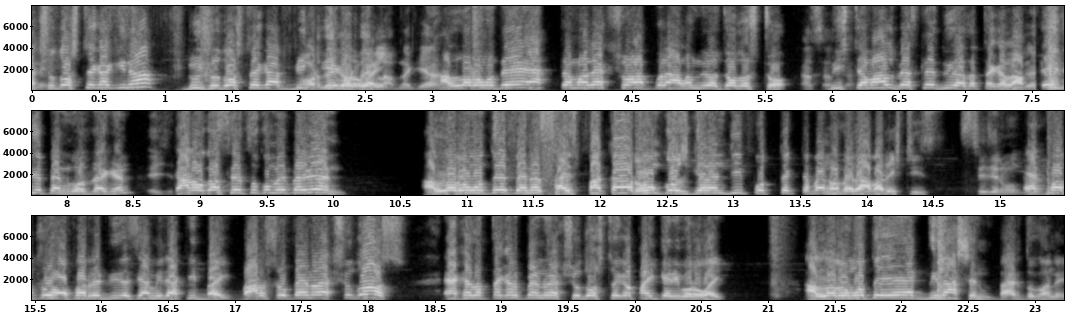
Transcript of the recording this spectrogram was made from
একশো দশ টাকা কিনা দুইশো দশ টাকা বিক্রি করো হ্যাঁ? আল্লাহর মধ্যে একটা মাল একশো লাভ করে আলহামদুলিল্লাহ যথেষ্ট। আচ্ছা। বিশটা মাল বেচলে দুই হাজার টাকা লাভ। এই যে প্যান্ট দেখেন কারও কাছে তো কমে পাবেন আল্লাহর মধ্যে প্যানের সাইজ পাকা রং কোষ গ্যারান্টি প্রত্যেকটা প্যান হবে রাবার স্টিচ একমাত্র অফার রেট দিতেছি আমি রাকিব ভাই। বারোশো প্যানও একশো দশ এক হাজার টাকার প্যানও একশো দশ টাকা পাইকারি বড় ভাই। আল্লাহর মতে একদিন আসেন ভাইয়ের দোকানে।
